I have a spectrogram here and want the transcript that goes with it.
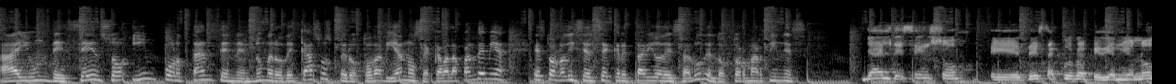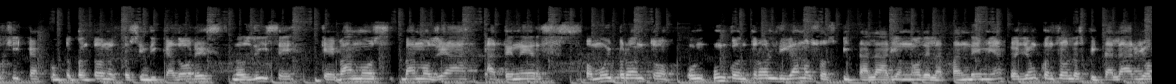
Hay un descenso importante en el número de casos, pero todavía no se acaba la pandemia. Esto lo dice el secretario de Salud, el doctor Martínez ya el descenso eh, de esta curva epidemiológica junto con todos nuestros indicadores nos dice que vamos, vamos ya a tener o muy pronto un, control, digamos, hospitalario, no de la pandemia, pero ya un control hospitalario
